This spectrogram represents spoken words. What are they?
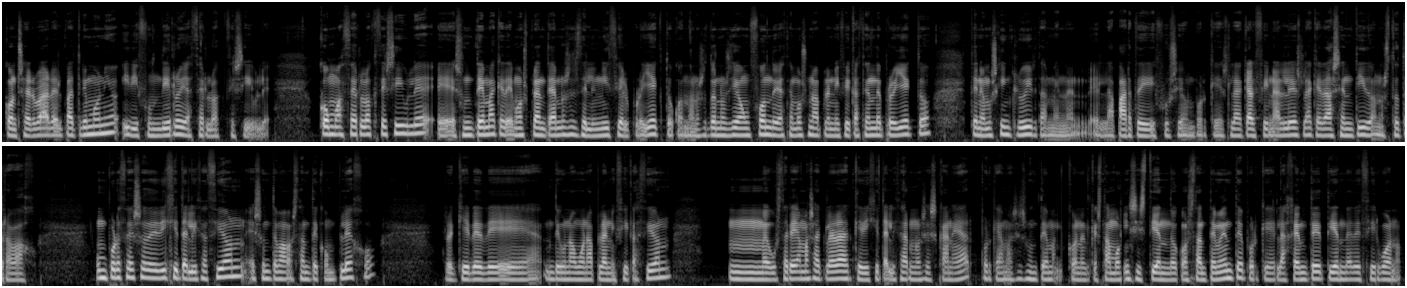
conservar el patrimonio y difundirlo y hacerlo accesible. ¿Cómo hacerlo accesible? Eh, es un tema que debemos plantearnos desde el inicio del proyecto. Cuando nosotros nos llega un fondo y hacemos una planificación de proyecto, tenemos que incluir también la parte de difusión, porque es la que al final es la que da sentido a nuestro trabajo. Un proceso de digitalización es un tema bastante complejo, requiere de, una buena planificación. Mm, me gustaría más aclarar que digitalizar no es escanear, porque además es un tema con el que estamos insistiendo constantemente, porque la gente tiende a decir, bueno,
